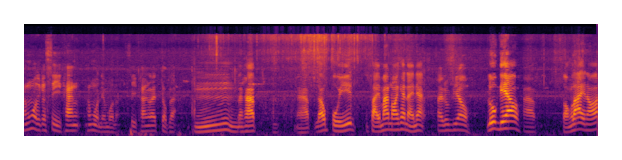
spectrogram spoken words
ทั้งหมดก็สี่ครั้งทั้งหมดเนี่ยหมดอะสี่ครั้งแล้วจบละ อืมนะครับนะครับ แล้วปุ๋ย ใส่มากน้อยแค่ไหนเนี่ย ใส่ลูกเดียว ลูกเดียวครับ สองไร่เนาะ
